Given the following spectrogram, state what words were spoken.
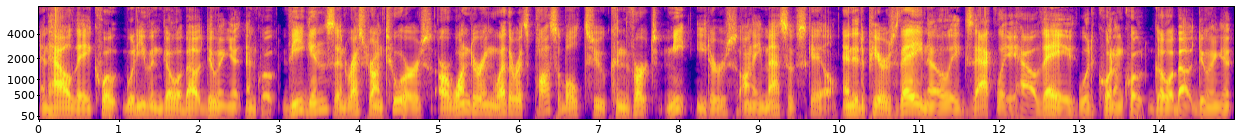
and how they, quote, would even go about doing it, end quote, vegans and restaurateurs are wondering whether it's possible to convert meat eaters on a massive scale. And it appears they know exactly how they would, quote unquote, go about doing it,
